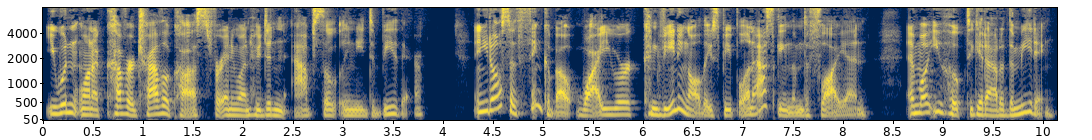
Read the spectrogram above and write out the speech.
You wouldn't want to cover travel costs for anyone who didn't absolutely need to be there. And you'd also think about why you were convening all these people and asking them to fly in, and what you hope to get out of the meeting.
